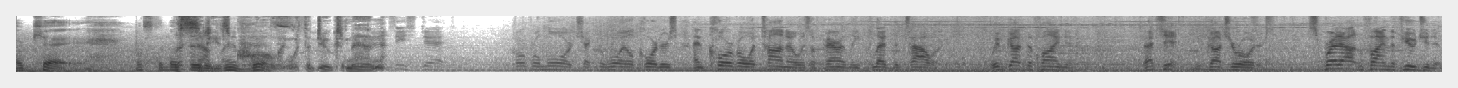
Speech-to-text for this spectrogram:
Okay. What's the best way to do this? crawling with the Duke's men. Corporal Moore checked the royal quarters, and Corvo Attano has apparently fled the tower. We've got to find him. That's it. You've got your orders. Spread out and find the fugitive.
